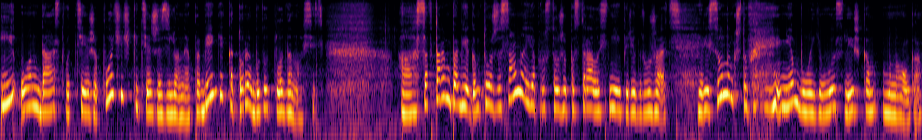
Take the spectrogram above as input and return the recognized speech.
И он даст вот те же почечки, те же зеленые побеги, которые будут плодоносить. А, со вторым побегом то же самое, я просто уже постаралась не перегружать рисунок, чтобы не было его слишком много.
